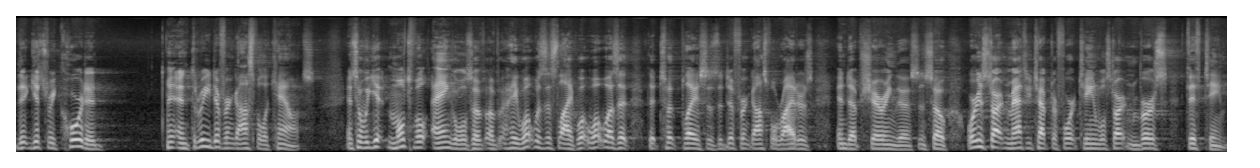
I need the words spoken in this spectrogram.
that gets recorded in three different gospel accounts. And so we get multiple angles of, of, hey, what was this like? What, what was it that took place as the different gospel writers end up sharing this? And so we're going to start in Matthew chapter 14. We'll start in verse 15.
